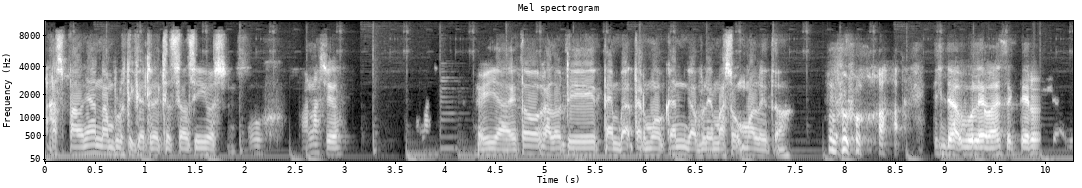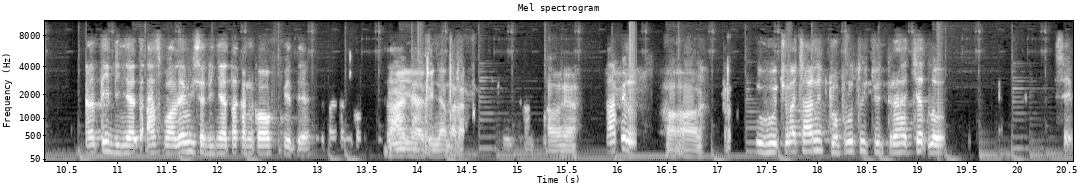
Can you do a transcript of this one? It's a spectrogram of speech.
aspalnya 63 derajat Celcius. Uh, panas ya. Iya, itu kalau ditembak termogan nggak boleh masuk mall itu. Tidak boleh masuk terus. Nanti dinyata aspalnya bisa dinyatakan COVID ya. iya, dinyatakan. Oh ya. Tapi Oh, oh. suhu cuacanya 27 derajat loh. Sih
